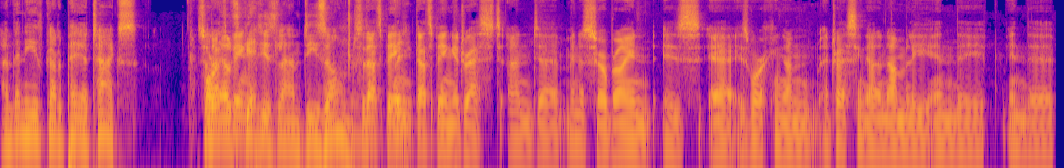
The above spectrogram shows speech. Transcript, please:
And then he's got to pay a tax. So or that's else being- get his land dezoned. So that's being that's being addressed, and uh, Minister O'Brien is uh, is working on addressing that anomaly in the in the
